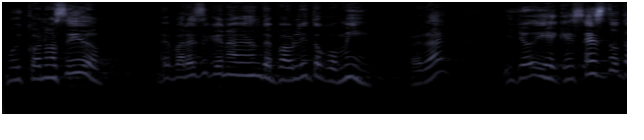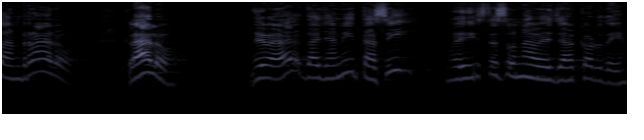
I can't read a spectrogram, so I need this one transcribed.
muy conocido. Me parece que una vez donde Pablito comí, ¿verdad? Y yo dije, ¿qué es esto tan raro? Claro, ¿verdad? Dayanita, sí, me diste eso una vez, ya acordé.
